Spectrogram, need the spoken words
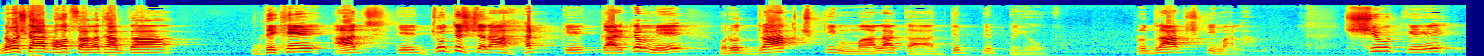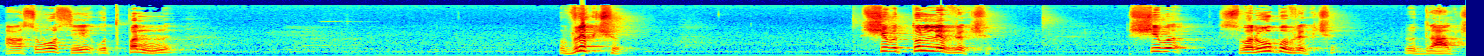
नमस्कार, बहुत स्वागत है आपका। देखें आज के ज्योतिष जरा हट के कार्यक्रम में रुद्राक्ष की माला का दिव्य प्रयोग। रुद्राक्ष की माला। शिव के आंसुओं से उत्पन्न वृक्ष, शिव तुल्य वृक्ष, शिव स्वरूप वृक्ष, रुद्राक्ष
